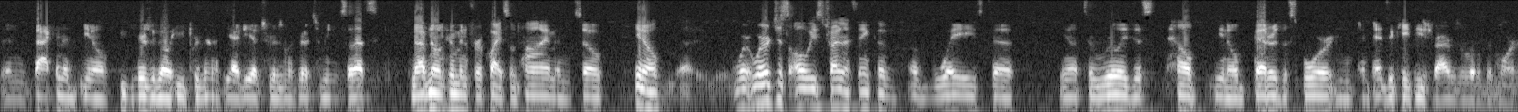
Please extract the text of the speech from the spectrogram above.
and back in the you know a few years ago, he presented the idea of Turismo Drift to me. So that's and I've known Human for quite some time, and so you know, uh, we're we're just always trying to think of, of ways to you know to really just help you know better the sport and, and educate these drivers a little bit more.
